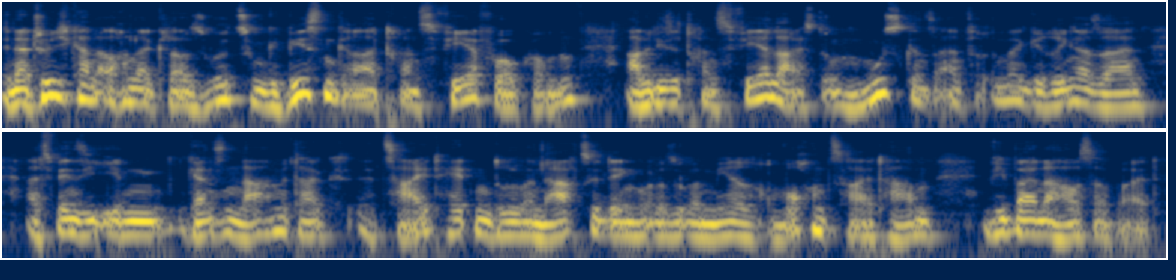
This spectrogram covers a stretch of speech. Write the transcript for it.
Natürlich kann auch in der Klausur zum gewissen Grad Transfer vorkommen, aber diese Transferleistung muss ganz einfach immer geringer sein, als wenn Sie eben den ganzen Nachmittag Zeit hätten, darüber nachzudenken oder sogar mehrere Wochen Zeit haben, wie bei einer Hausarbeit.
